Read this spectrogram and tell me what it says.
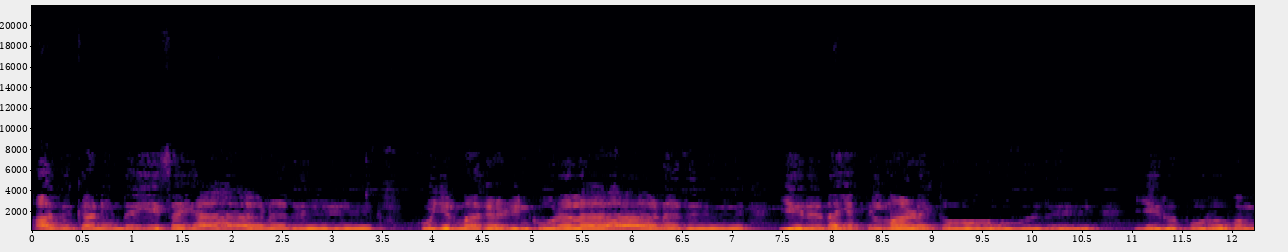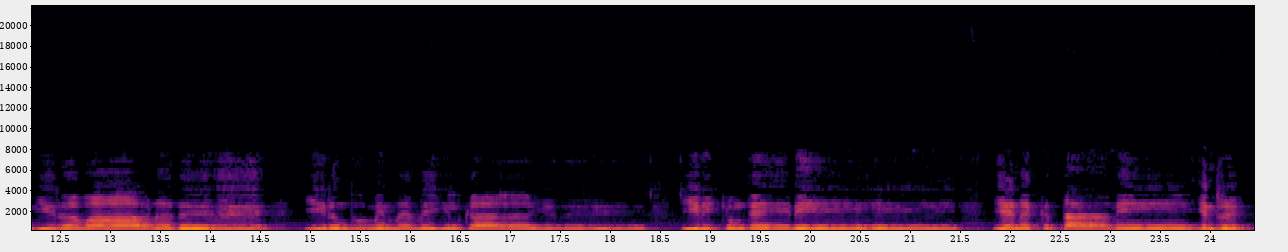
அது கனிந்து இசையானது. குயில் மகளின் குரலானது இருதயத்தில் மழை தூவுது இரு புருவம் இரவானது. இருந்தும் என்ன வெயில் காயுது? இனிக்கும் தேனே எனக்குத்தானே என்று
